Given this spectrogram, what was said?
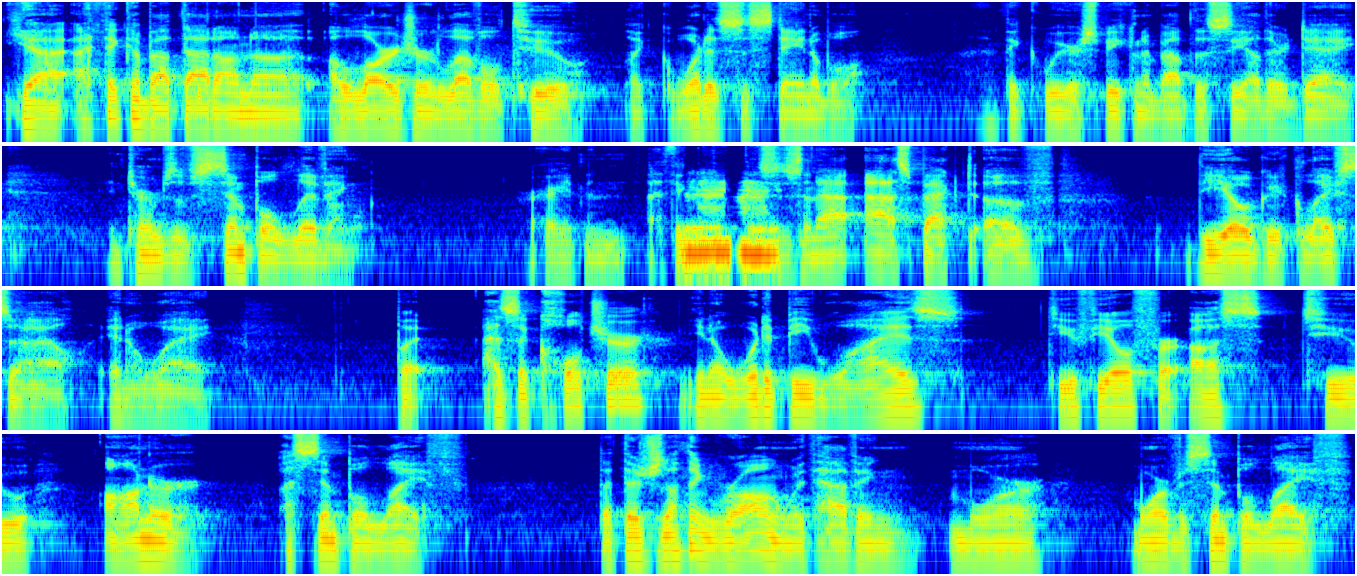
Yeah, I think about that on a, a larger level too. Like, what is sustainable? I think we were speaking about this the other day in terms of simple living, right? And I think mm-hmm. this is an a- aspect of the yogic lifestyle in a way. As a culture, you know, would it be wise, do you feel, for us to honor a simple life. That there's nothing wrong with having more more of a simple life,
